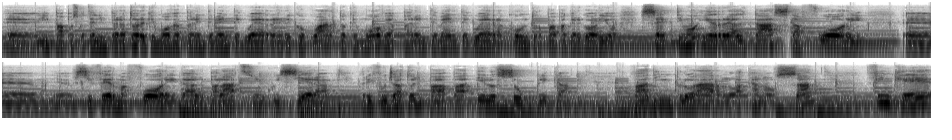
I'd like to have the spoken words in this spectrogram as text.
eh, il Papa, scusate, l'imperatore che muove apparentemente guerra, Enrico IV che muove apparentemente guerra contro Papa Gregorio VII, in realtà sta fuori, eh, si ferma fuori dal palazzo in cui si era rifugiato il Papa e lo supplica, va ad implorarlo a Canossa finché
